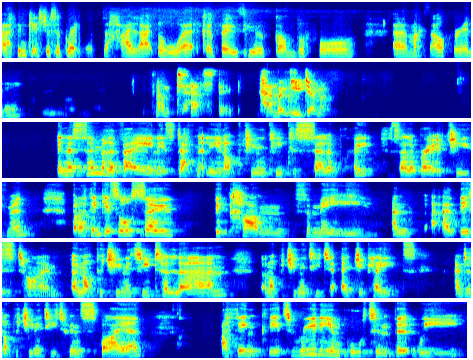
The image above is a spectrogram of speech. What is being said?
I think it's just a great to highlight the work of those who have gone before uh, myself, really. Fantastic. How about you, Gemma? In a similar vein, it's definitely an opportunity to celebrate, to celebrate achievement. But I think it's also become, for me, and at this time, an opportunity to learn, an opportunity to educate, and an opportunity to inspire. I think it's really important that we,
